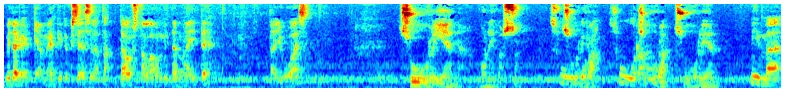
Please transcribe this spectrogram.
mitä kaikkia merkityksiä siellä ta- taustalla on, mitä mä itse tajuaisin. Suurien monikossa. Suuri. Suura. Suura. Suura. Suurien. Niin mä,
